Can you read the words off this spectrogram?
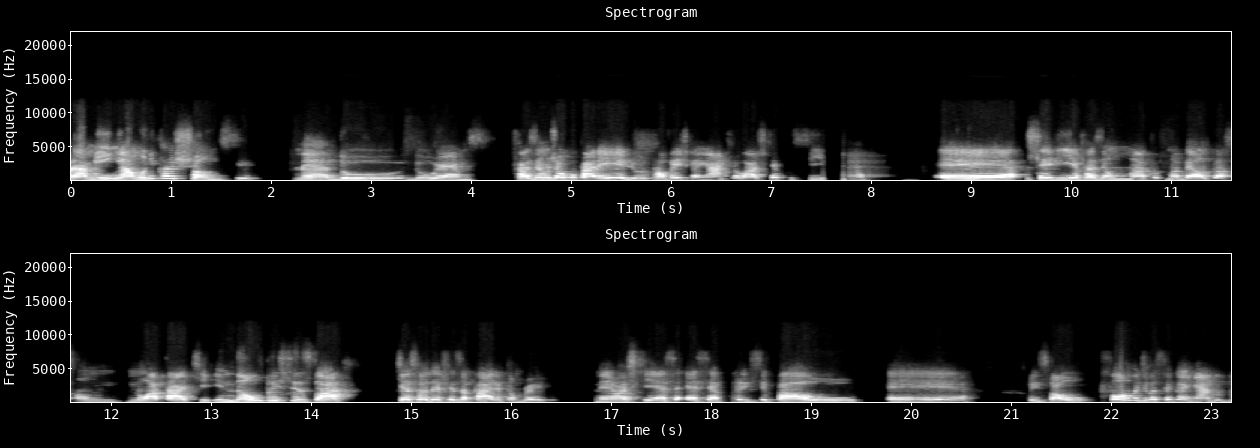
para mim, a única chance né, do, do Rams fazer um jogo parelho, talvez ganhar, que eu acho que é possível, né? É, seria fazer uma, uma bela atuação no ataque e não precisar que a sua defesa pare Tom Brady. Né? Eu acho que essa, essa é a principal, é, principal forma de você ganhar do,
